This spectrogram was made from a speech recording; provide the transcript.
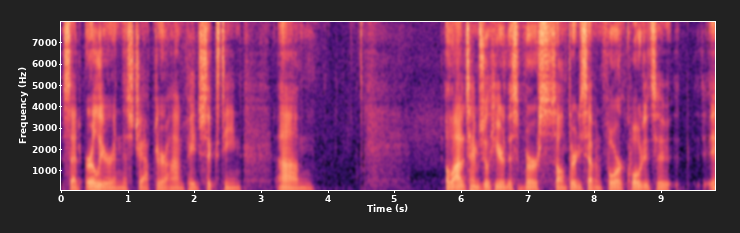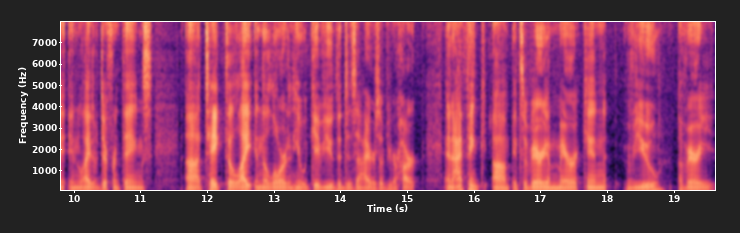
said earlier in this chapter on page 16. Um, a lot of times you'll hear this verse, Psalm 37 4, quoted to in light of different things. Uh, Take delight in the Lord, and He will give you the desires of your heart. And I think um, it's a very American view, a very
